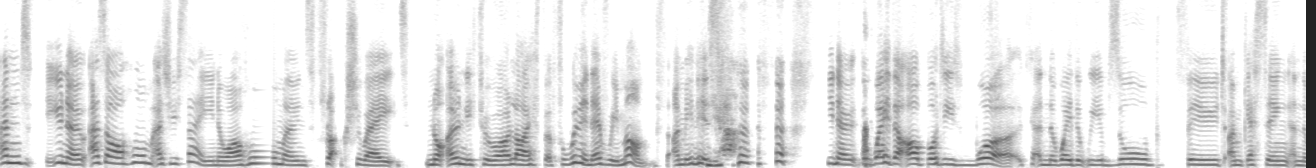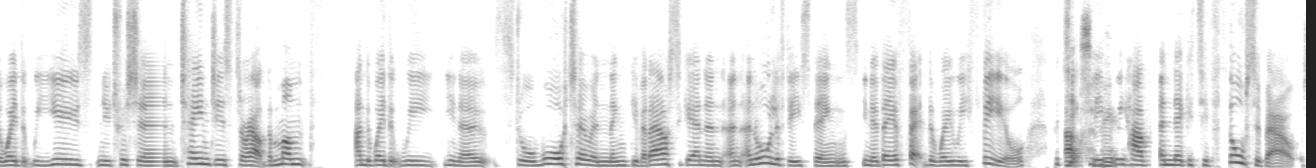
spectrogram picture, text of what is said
and you know as our horm as you say you know our hormones fluctuate not only through our life but for women every month i mean it's yeah. you know the way that our bodies work and the way that we absorb food i'm guessing and the way that we use nutrition changes throughout the month and the way that we you know store water and then give it out again and and, and all of these things you know they affect the way we feel particularly Absolutely. if we have a negative thought about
